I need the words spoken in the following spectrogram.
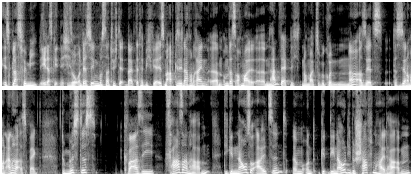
ist Blasphemie. nee, das geht nicht. So, und deswegen muss natürlich, der, bleibt der Teppich, wie er ist. Mal abgesehen davon rein, ähm, um das auch mal ähm, handwerklich nochmal zu begründen. Ne? Also jetzt, das ist ja nochmal ein anderer Aspekt. Du müsstest quasi Fasern haben, die genauso alt sind ähm, und ge genau die Beschaffenheit haben,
